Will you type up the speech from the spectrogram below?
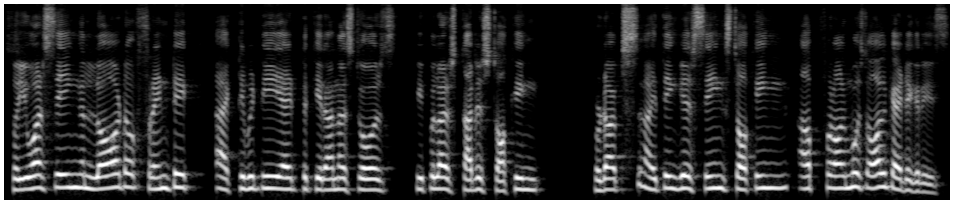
So you are seeing a lot of frantic activity at the Kirana stores. People are started stocking products. I think we're seeing stocking up for almost all categories.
